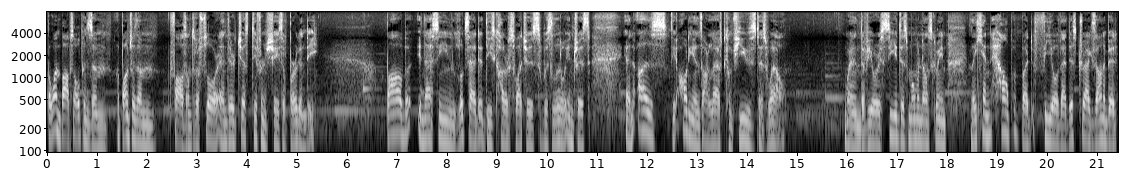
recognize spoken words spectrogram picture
But when Bob opens them, a bunch of them falls onto the floor and they're just different shades of burgundy. Bob, in that scene, looks at these color swatches with little interest, and us, the audience, are left confused as well. When the viewers see this moment on screen, they can't help but feel that this drags on a bit,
